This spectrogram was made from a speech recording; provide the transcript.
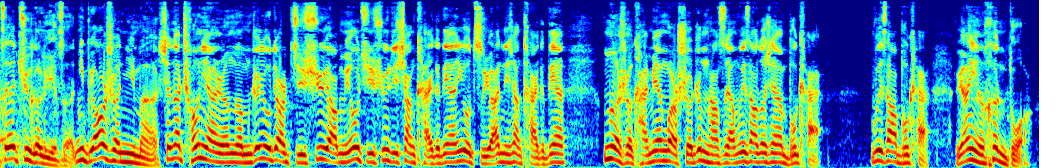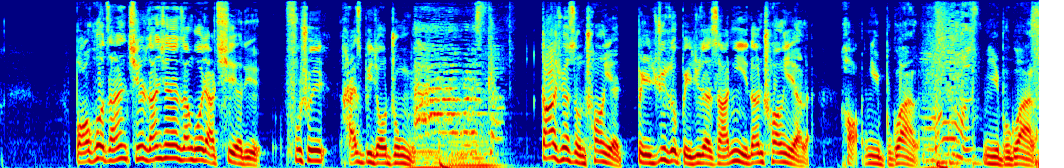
再举个例子，你不要说你们现在成年人，我们这有点积蓄啊，没有积蓄的想开个店，有资源的想开个店。我说开面馆，说这么长时间，为啥到现在不开？为啥不开？原因很多，包括咱其实咱现在咱国家企业的赋税还是比较重的。大学生创业悲剧就悲剧在啥？你一旦创业了，好，你不管了，你不管了，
